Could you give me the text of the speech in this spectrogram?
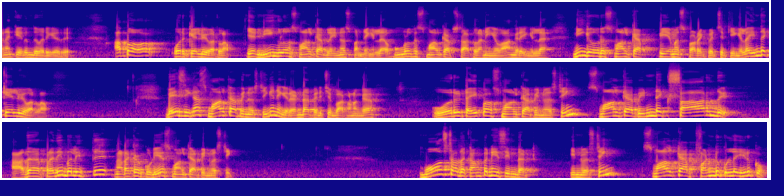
எனக்கு இருந்து வருகிறது. அப்போது ஒரு கேள்வி வரலாம். ஏன் நீங்களும் ஸ்மால் கேப்பில் இன்வெஸ்ட் பண்ணுறீங்கல்ல உங்களுக்கு ஸ்மால் கேப் ஸ்டாக்லாம் நீங்கள் வாங்குறீங்கல்ல? நீங்கள் ஒரு ஸ்மால் கேப் பிஎம்எஸ் ப்ராடக்ட் வச்சுருக்கீங்களா இந்த கேள்வி வரலாம். பேசிக்காக ஸ்மால் கேப் இன்வெஸ்டிங்கை நீங்கள் ரெண்டாக பிரித்து பார்க்கணுங்க. ஒரு type of small cap investing small cap index சார்ந்து அதை பிரதிபலித்து நடக்கக்கூடிய small cap investing most of the companies in that investing small cap ஃபண்டுக்குள்ளே இருக்கும்.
